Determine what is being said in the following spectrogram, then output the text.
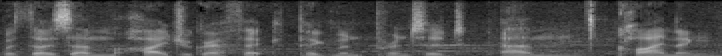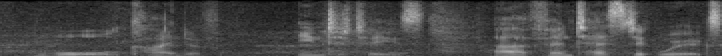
with those um, hydrographic pigment printed um, climbing wall kind of entities. Uh, fantastic works.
